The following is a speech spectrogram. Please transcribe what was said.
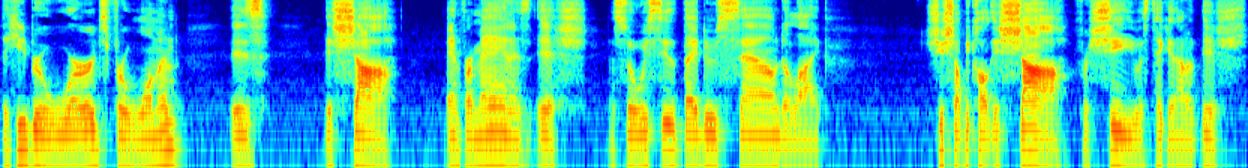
The Hebrew words for woman is isha, and for man is ish. And so we see that they do sound alike. She shall be called Isha, for she was taken out of Ish.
